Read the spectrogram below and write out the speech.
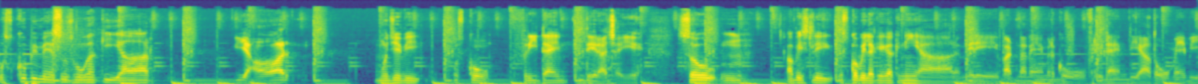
उसको भी महसूस होगा कि यार यार मुझे भी उसको फ्री टाइम देना चाहिए। सो so, अब इसलिए उसको भी लगेगा कि नहीं यार मेरे पार्टनर ने मेरे को फ्री टाइम दिया तो मैं भी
